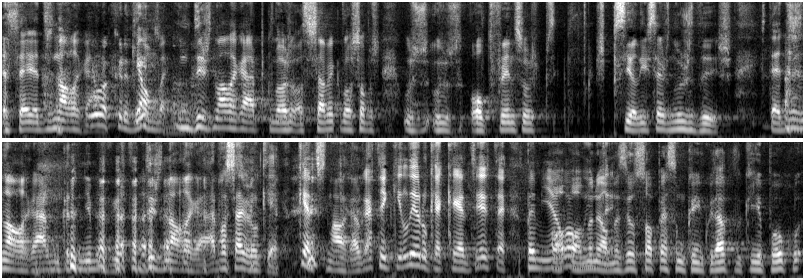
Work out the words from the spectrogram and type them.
A sério, a desnalgar. Eu acredito. Que é um, um desnalgar, porque nós, vocês sabem que nós somos, os, os old friends, somos especialistas nos des. Isto é desnalgar, nunca tínhamos visto. Desnalgar, vocês sabem o que é? O que é desnalgar? O gajo tem que ler o que é que quer dizer. Isto é, para mim é Oh, oh, Manuel, mas eu só peço um bocadinho cuidado porque daqui a pouco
